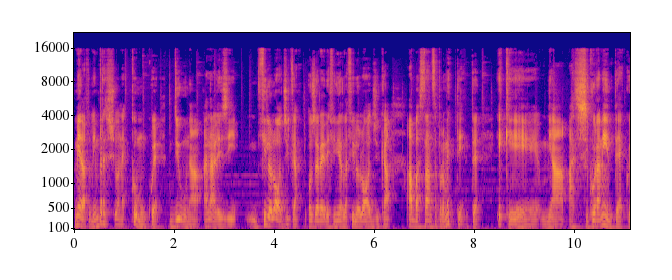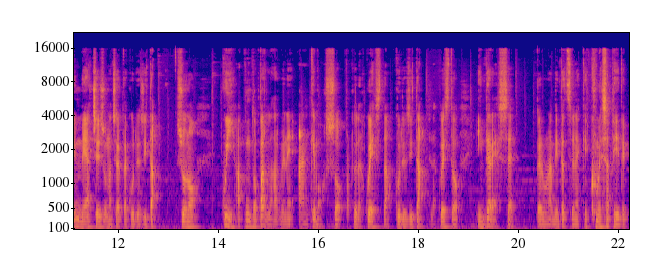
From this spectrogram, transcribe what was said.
mi ha dato l'impressione comunque di una analisi filologica, oserei definirla filologica, abbastanza promettente e che mi ha sicuramente ecco, in me acceso una certa curiosità. Sono qui appunto a parlarvene anche mosso proprio da questa curiosità e da questo interesse per un'ambientazione che, come sapete,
